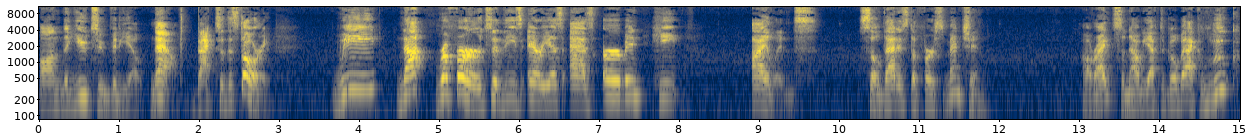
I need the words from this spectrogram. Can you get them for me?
on the YouTube video. Now, back to the story we not refer to these areas as urban heat islands. So that is the first mention. All right, so now we have to go back. Luke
